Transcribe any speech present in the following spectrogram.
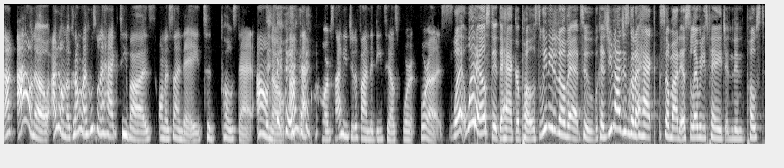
I, I don't know. I don't know because I'm like, who's gonna hack T-Boz on a Sunday to post that? I don't know. I'm back forth, so I need you to find the details for for us. What what else did the hacker post? We need to know that too because you're not just gonna hack somebody a celebrity's page and then post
